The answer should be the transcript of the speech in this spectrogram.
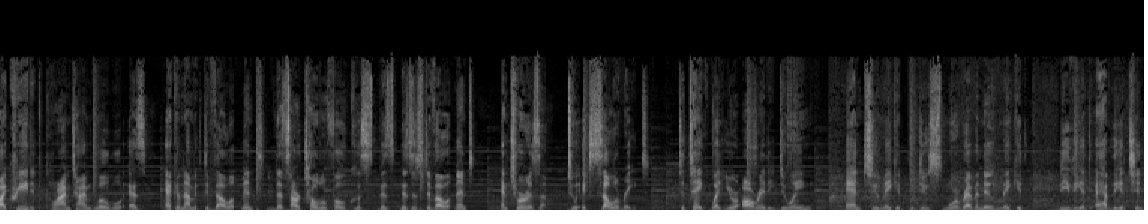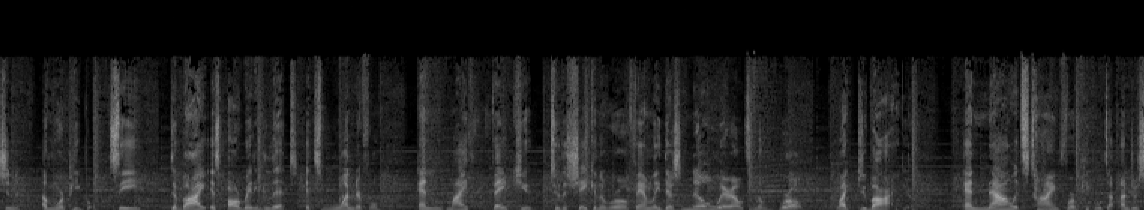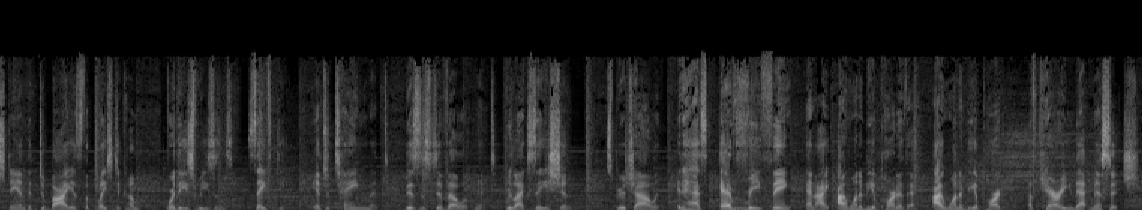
I created Primetime Global as economic development, mm-hmm. that's our total focus, business development, and tourism to accelerate, to take what you're already doing and to make it produce more revenue, make it be the have the attention of more people. See, Dubai is already lit. It's wonderful. And my thank you to the Sheikh and the royal family. There's nowhere else in the world like Dubai. Yeah. And now it's time for people to understand that Dubai is the place to come for these reasons safety, entertainment, business development, relaxation, spirituality. It has everything. And I, I want to be a part of that. I want to be a part of carrying that message.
